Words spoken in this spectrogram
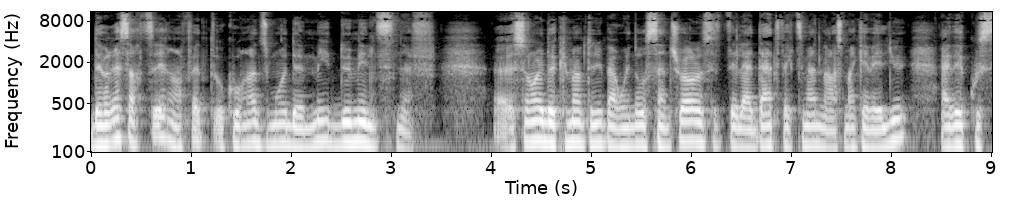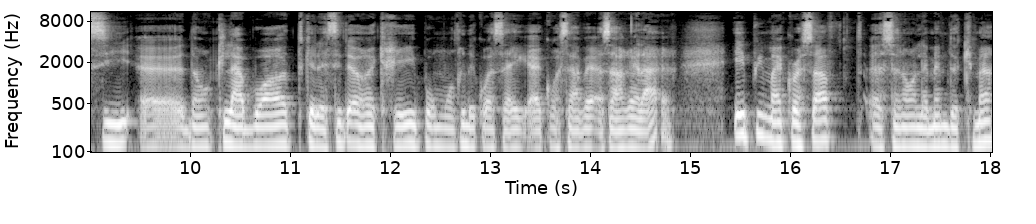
devrait sortir en fait au courant du mois de mai 2019. Euh, selon les documents obtenus par Windows Central, c'était la date effectivement de lancement qui avait lieu, avec aussi euh, donc la boîte que le site a recréée pour montrer de quoi ça, à quoi ça, aurait l'air. Et puis Microsoft, euh, selon le même document,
